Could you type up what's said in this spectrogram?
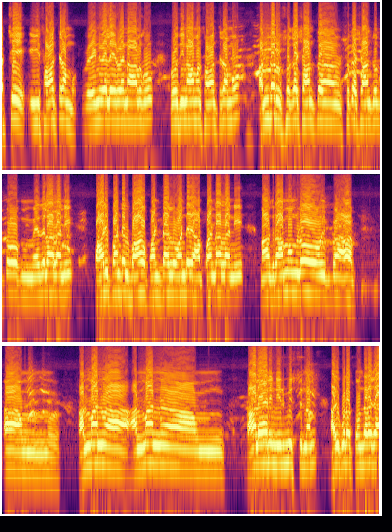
వచ్చే ఈ సంవత్సరం రెండు వేల ఇరవై నాలుగు క్రోధినామ సంవత్సరము అందరూ సుఖశాంత సుఖశాంతులతో మెదలాలని పాడి పంటలు బాగా పంటలు వండే పండాలని మా గ్రామంలో హనుమాన్ హనుమాన్ ఆలయాన్ని నిర్మిస్తున్నాం. అది కూడా తొందరగా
